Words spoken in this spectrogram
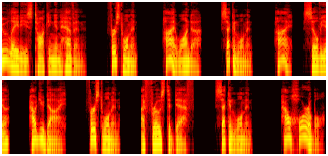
Two ladies talking in heaven. First woman, Hi, Wanda. Second woman, Hi, Sylvia. How'd you die? First woman, I froze to death. Second woman, How horrible.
